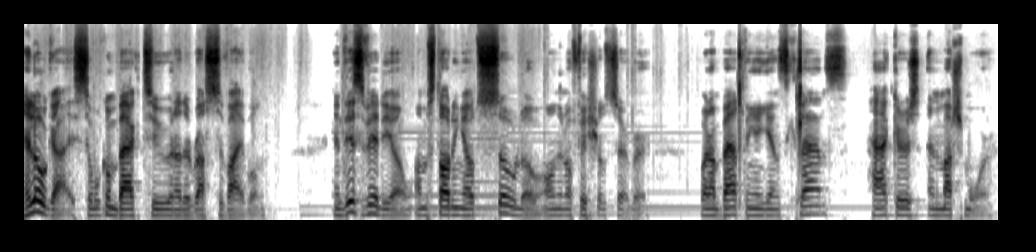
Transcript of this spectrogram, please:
Hello guys and welcome back to another Rust Survival. In this video I'm starting out solo on an official server where I'm battling against clans, hackers and much more.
